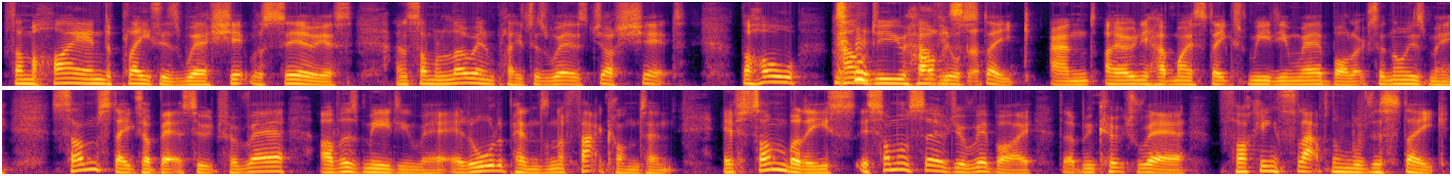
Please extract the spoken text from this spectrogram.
Some high-end places where shit was serious, and some low-end places where it's just shit. The whole "how do you have your Harvester. steak?" And I only have my steaks medium rare bollocks annoys me. Some steaks are better suited for rare, others medium rare. It all depends on the fat content. If somebody, if someone served you a ribeye that had been cooked rare, fucking slap them with the steak.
